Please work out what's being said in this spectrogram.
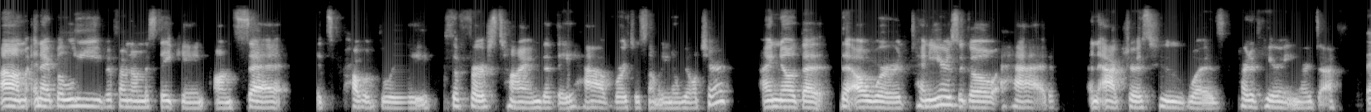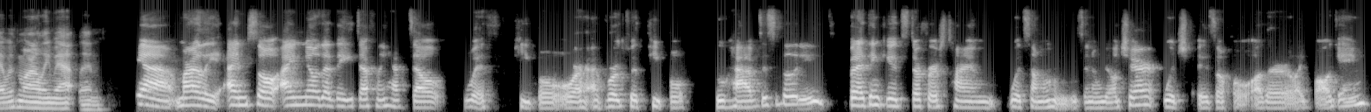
Um, and I believe, if I'm not mistaken, on set, it's probably the first time that they have worked with somebody in a wheelchair. I know that the L Word 10 years ago had an actress who was hard of hearing or deaf. That was Marlee Matlin. Yeah, Marley. And so I know that they definitely have dealt with people or have worked with people who have disabilities. But I think it's their first time with someone who's in a wheelchair, which is a whole other like ball game.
